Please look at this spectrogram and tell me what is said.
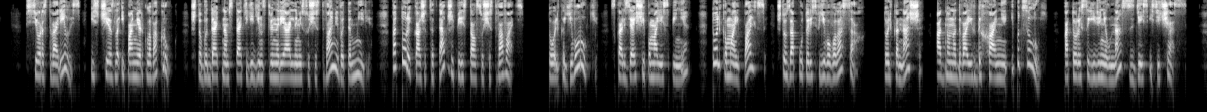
Все растворилось, исчезло и померкло вокруг, чтобы дать нам стать единственно реальными существами в этом мире, который, кажется, также перестал существовать. Только его руки, скользящие по моей спине, только мои пальцы, что запутались в его волосах, только наше, одно на двоих дыхание и поцелуй, который соединил нас здесь и сейчас.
